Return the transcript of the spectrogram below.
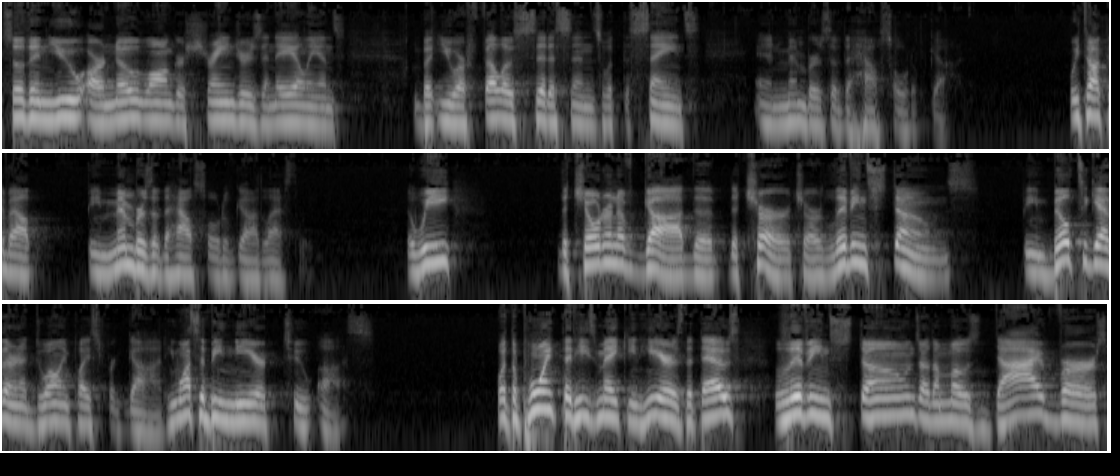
So then you are no longer strangers and aliens, but you are fellow citizens with the saints and members of the household of God. We talked about being members of the household of God last week. That we, the children of God, the, the church, are living stones being built together in a dwelling place for God. He wants to be near to us. What the point that he's making here is that those living stones are the most diverse,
